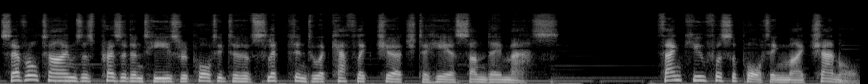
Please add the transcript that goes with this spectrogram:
Several times as president he is reported to have slipped into a Catholic church to hear Sunday Mass. Thank you for supporting my channel.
